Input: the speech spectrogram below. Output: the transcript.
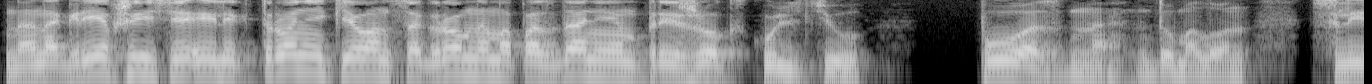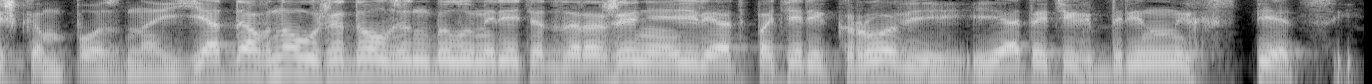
На нагревшейся электронике он с огромным опозданием прижег культю. «Поздно», — думал он, — «слишком поздно. Я давно уже должен был умереть от заражения или от потери крови и от этих дрянных специй».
